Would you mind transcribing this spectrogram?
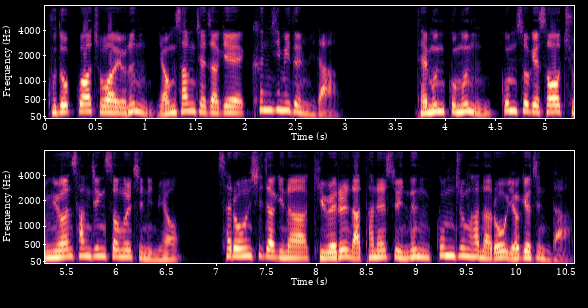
구독과 좋아요는 영상 제작에 큰 힘이 됩니다. 대문 꿈은 꿈속에서 중요한 상징성을 지니며 새로운 시작이나 기회를 나타낼 수 있는 꿈 중 하나로 여겨진다.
